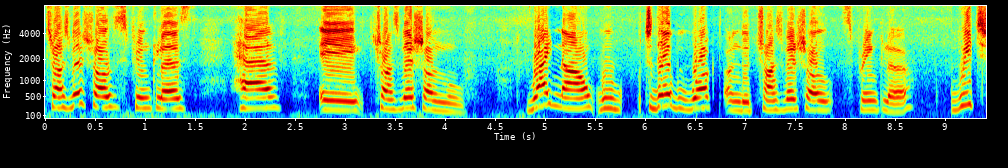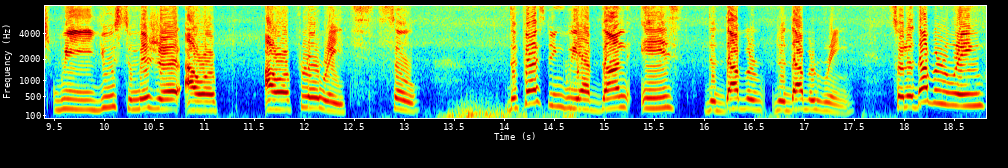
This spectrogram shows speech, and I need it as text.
transversal sprinklers have a transversal move. Right now, we, today we worked on the transversal sprinkler which we use to measure our, our flow rate. So the first thing we have done is the double, the double ring. So the double ring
